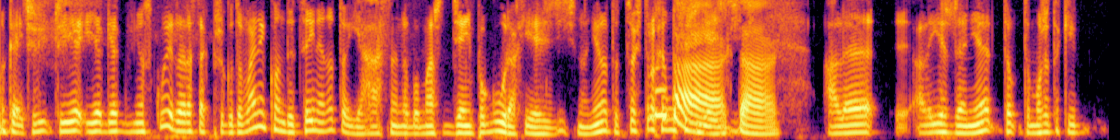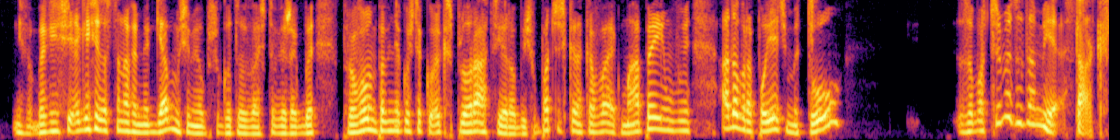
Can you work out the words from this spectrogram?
Okej, czyli, czyli jak, jak wnioskuję, teraz tak przygotowanie kondycyjne, no to jasne, no bo masz dzień po górach jeździć, no nie, no to coś trochę no musisz tak, jeździć. tak. Ale, ale jeżdżenie, to, to może taki, nie wiem, jak ja, się, jak ja się zastanawiam, jak ja bym się miał przygotowywać, to wiesz, jakby próbowałem pewnie jakąś taką eksplorację robić, popatrzeć na kawałek mapy i mówię, a dobra, pojedźmy tu, zobaczymy, co tam jest. Tak,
